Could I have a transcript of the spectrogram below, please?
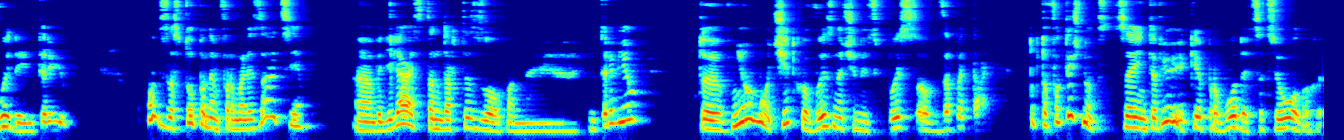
види інтерв'ю. От за ступенем формалізації е, виділяє стандартизоване інтерв'ю, то в ньому чітко визначений список запитань. Тобто, фактично, це інтерв'ю, яке проводять соціологи.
